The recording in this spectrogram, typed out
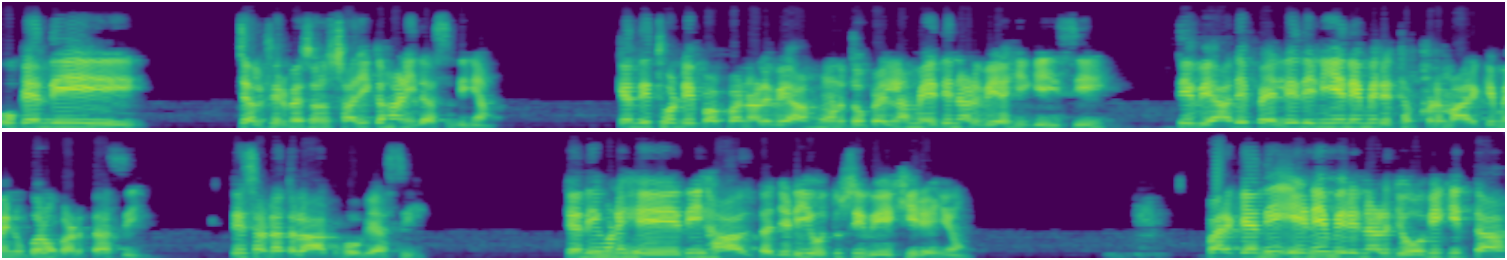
ਉਹ ਕਹਿੰਦੀ, ਚੱਲ ਫਿਰ ਮੈਂ ਤੁਹਾਨੂੰ ਸਾਰੀ ਕਹਾਣੀ ਦੱਸਦੀ ਆ। ਕਹਿੰਦੀ, ਤੁਹਾਡੇ ਪਾਪਾ ਨਾਲ ਵਿਆਹ ਹੋਣ ਤੋਂ ਪਹਿਲਾਂ ਮੈਂ ਇਹਦੇ ਨਾਲ ਵਿਆਹੀ ਗਈ ਸੀ ਤੇ ਵਿਆਹ ਦੇ ਪਹਿਲੇ ਦਿਨ ਹੀ ਇਹਨੇ ਮੇਰੇ ਥੱਪੜ ਮਾਰ ਕੇ ਮੈਨੂੰ ਘਰੋਂ ਕੱਢਤਾ ਸੀ ਤੇ ਸਾਡਾ ਤਲਾਕ ਹੋ ਗਿਆ ਸੀ। ਕਹਿੰਦੀ, ਹੁਣ ਇਹ ਇਹਦੀ ਹਾਲਤ ਆ ਜਿਹੜੀ ਉਹ ਤੁਸੀਂ ਵੇਖ ਹੀ ਰਹੇ ਹੋ। ਪਰ ਕਹਿੰਦੀ, ਇਹਨੇ ਮੇਰੇ ਨਾਲ ਜੋ ਵੀ ਕੀਤਾ,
